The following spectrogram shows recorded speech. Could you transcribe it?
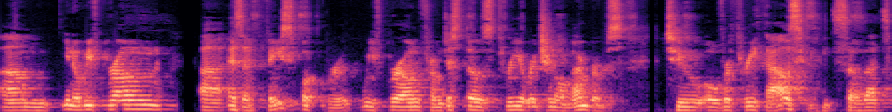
Um, you know, we've grown uh, as a Facebook group, we've grown from just those three original members to over 3,000. So that's,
